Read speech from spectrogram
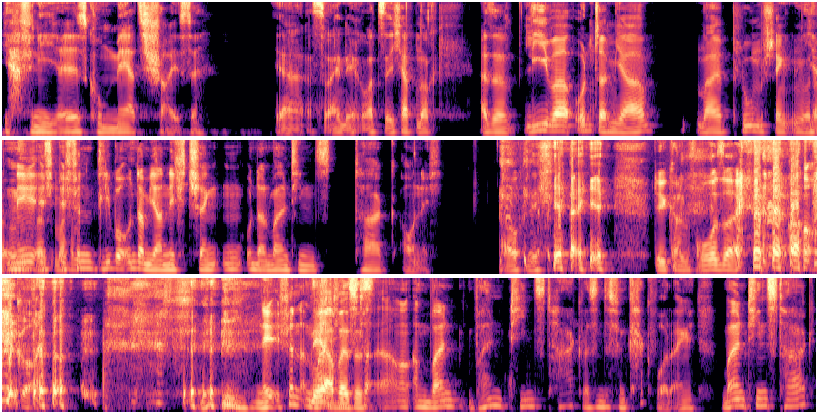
Ja, finde ich, das ist Kommerzscheiße. Ja, so eine Rotze. Ich habe noch, also lieber unterm Jahr mal Blumen schenken oder Ja, nee, irgendwas ich, machen. ich finde lieber unterm Jahr nicht schenken und an Valentinstag auch nicht. auch nicht. Die kann froh sein. Oh Gott. nee, ich finde am, Nee, aber es Valentinsta- am, am Valen Valentinstag, was ist denn das für ein Kackwort eigentlich? Valentinstag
